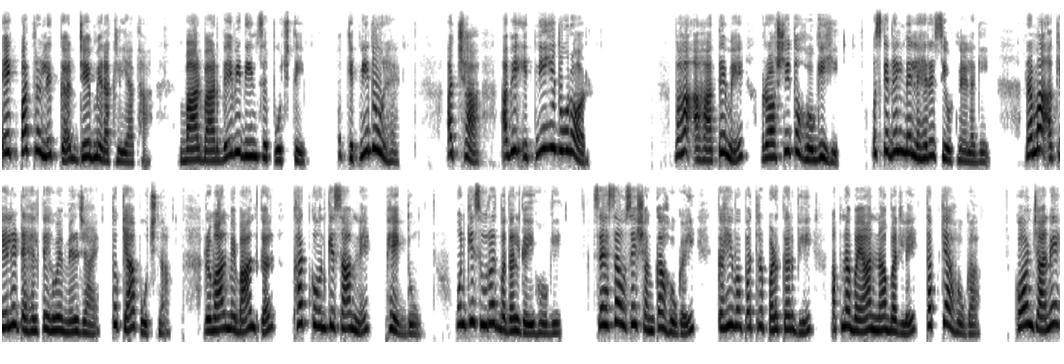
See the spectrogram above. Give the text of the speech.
एक पत्र लिखकर जेब में रख लिया था। बार बार देवी दीन से पूछती, अब कितनी दूर है? अच्छा अभी इतनी ही दूर और। वहाँ अहाते में रोशनी तो होगी ही। उसके दिल में लहरें सी उठने लगी। रमा अकेले टहलते हुए मिल जाए तो क्या पूछना? रुमाल में बांधकर खत को उनके सामने फेंक दूँ। उनकी सूरत बदल गई होगी। सहसा उसे शंका हो गई, कहीं वह पत्र पढ़कर भी अपना बयान ना बदले, तब क्या होगा? कौन जाने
